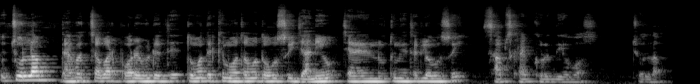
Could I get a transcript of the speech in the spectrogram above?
তো চললাম, দেখা হচ্ছে আবার পরের ভিডিওতে। তোমাদেরকে মতামত অবশ্যই জানিও। চ্যানেলে নতুন হয়ে থাকলে অবশ্যই সাবস্ক্রাইব করে দিও বস। চললাম।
